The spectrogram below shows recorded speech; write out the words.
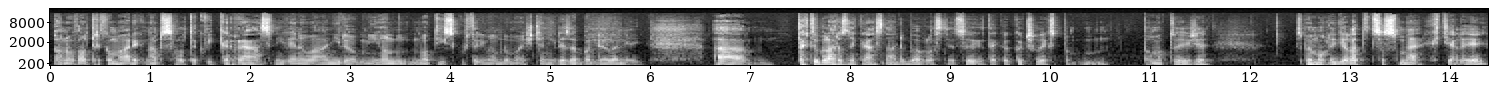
pan Walter Komárek napsal takový krásný věnování do mýho notýsku, který mám doma ještě někde zabordelený. A tak to byla hrozně krásná doba vlastně, co tak jako člověk pamatuje, že jsme mohli dělat, co jsme chtěli,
